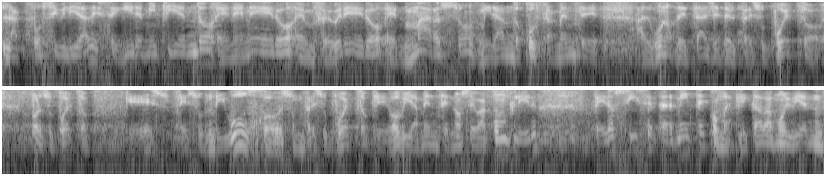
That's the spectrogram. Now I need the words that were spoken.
la posibilidad de seguir emitiendo en enero, en febrero, en marzo, mirando justamente algunos detalles del presupuesto, por supuesto que es, es un dibujo, es un presupuesto que obviamente no se va a cumplir, pero sí se permite, como explicaba muy bien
